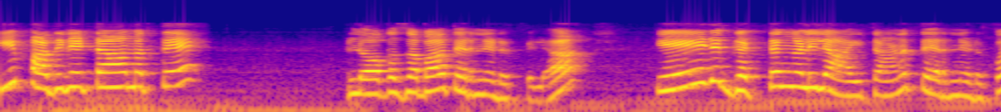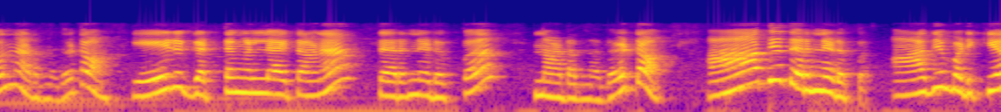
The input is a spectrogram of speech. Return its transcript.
ഈ പതിനെട്ടാമത്തെ ലോകസഭാ തെരഞ്ഞെടുപ്പിൽ ഏഴ് ഘട്ടങ്ങളിലായിട്ടാണ് തെരഞ്ഞെടുപ്പ് നടന്നത് കേട്ടോ. ഏഴ് ഘട്ടങ്ങളിലായിട്ടാണ് തെരഞ്ഞെടുപ്പ് നടന്നത് കേട്ടോ. ആദ്യ തെരഞ്ഞെടുപ്പ് ആദ്യം പഠിക്കുക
